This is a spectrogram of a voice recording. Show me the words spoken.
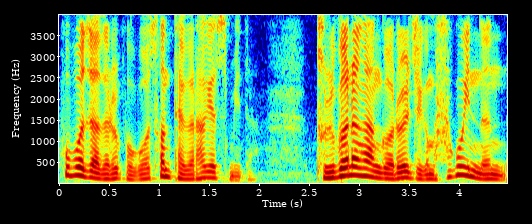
후보자들을 보고 선택을 하겠습니다. 불가능한 거를 지금 하고 있는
